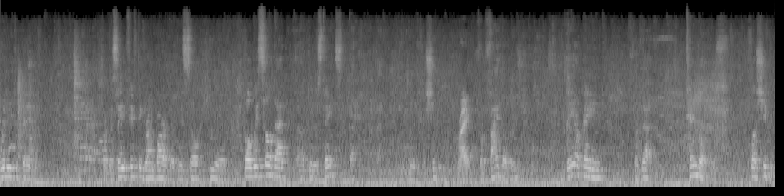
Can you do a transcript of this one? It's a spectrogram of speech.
willing to pay for the same 50 gram bar that we sell here. Well, we sell that uh, to the States, that, that includes the shipping, Right. for $5. They are paying for that $10 plus shipping.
